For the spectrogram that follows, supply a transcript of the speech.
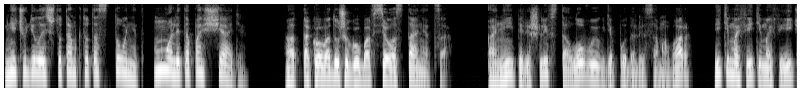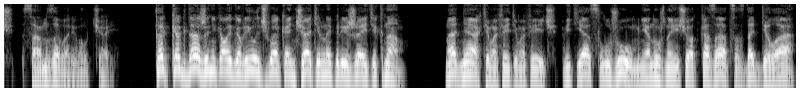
Мне чудилось, что там кто-то стонет, молит о пощаде. От такого душегуба все останется. Они перешли в столовую, где подали самовар, и Тимофей Тимофеевич сам заваривал чай. «Так когда же, Николай Гаврилович, вы окончательно переезжаете к нам?» На днях, Тимофей Тимофеевич, ведь я служу, мне нужно еще отказаться, сдать дела.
